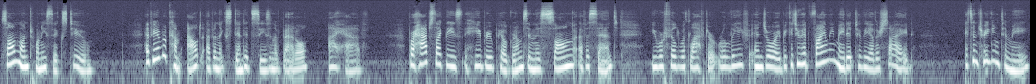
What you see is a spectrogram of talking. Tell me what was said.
Psalm 126 2. Have you ever come out of an extended season of battle? I have. Perhaps, like these Hebrew pilgrims in this song of ascent, you were filled with laughter, relief, and joy because you had finally made it to the other side. It's intriguing to me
